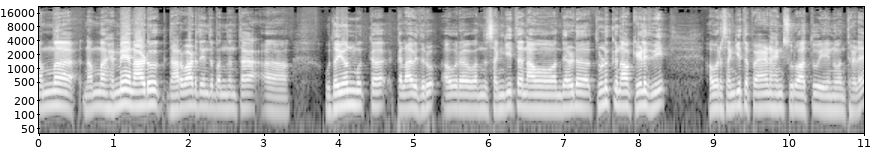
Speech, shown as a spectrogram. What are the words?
ನಮ್ಮ ನಮ್ಮ ಹೆಮ್ಮೆಯ ನಾಡು ಧಾರವಾಡದಿಂದ ಬಂದಂಥ ಉದಯೋನ್ಮುಖ ಕಲಾವಿದರು. ಅವರ ಒಂದು ಸಂಗೀತ ನಾವು ಒಂದೆರಡು ತುಣುಕು ನಾವು ಕೇಳಿದ್ವಿ. ಅವರ ಸಂಗೀತ ಪ್ರಯಾಣ ಹೆಂಗೆ ಶುರು ಆಯಿತು, ಏನು ಅಂಥೇಳಿ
